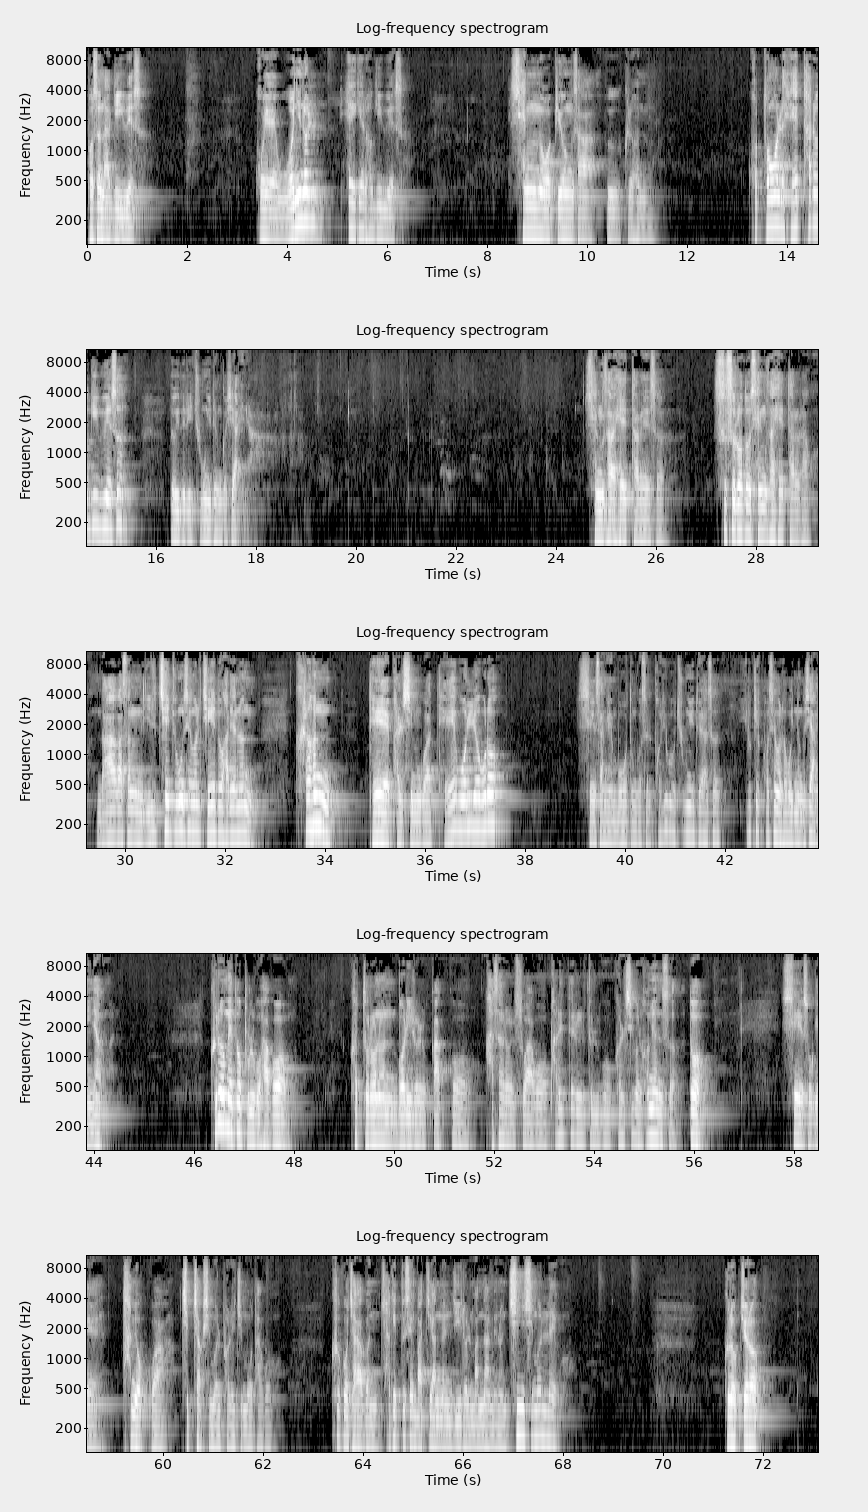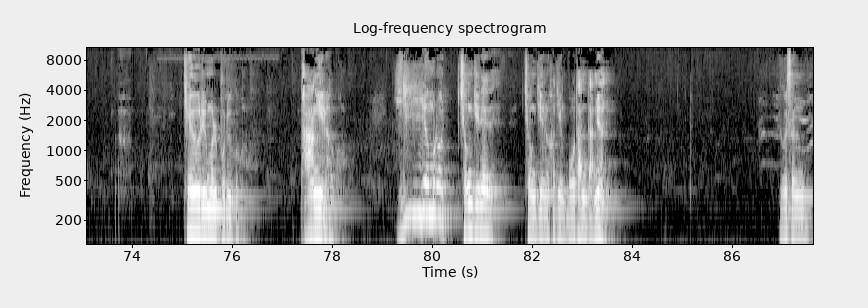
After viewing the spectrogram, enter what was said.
벗어나기 위해서 고의 원인을 해결하기 위해서 생로병사의 그러한 고통을 해탈하기 위해서 너희들이 중이 된 것이 아니냐. 생사해탈에서 스스로도 생사해탈을 하고 나아가서는 일체 중생을 제도하려는 그런 대발심과 대원력으로 세상의 모든 것을 버리고 중이 되어서 이렇게 고생을 하고 있는 것이 아니냐. 그 그럼에도 불구하고 겉으로는 머리를 깎고 가사를 수하고 파리대를 들고 걸식을 하면서 또 세속의 탐욕과 집착심을 버리지 못하고 크고 작은 자기 뜻에 맞지 않는 일을 만나면 진심을 내고 그럭저럭 게으름을 부리고 방일하고 일념으로 정진에 정진을 하지 못한다면 이것은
